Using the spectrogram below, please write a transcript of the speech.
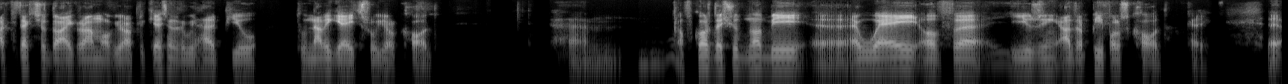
architecture diagram of your application that will help you to navigate through your code. Um, of course, there should not be uh, a way of uh, using other people's code, okay? Uh,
